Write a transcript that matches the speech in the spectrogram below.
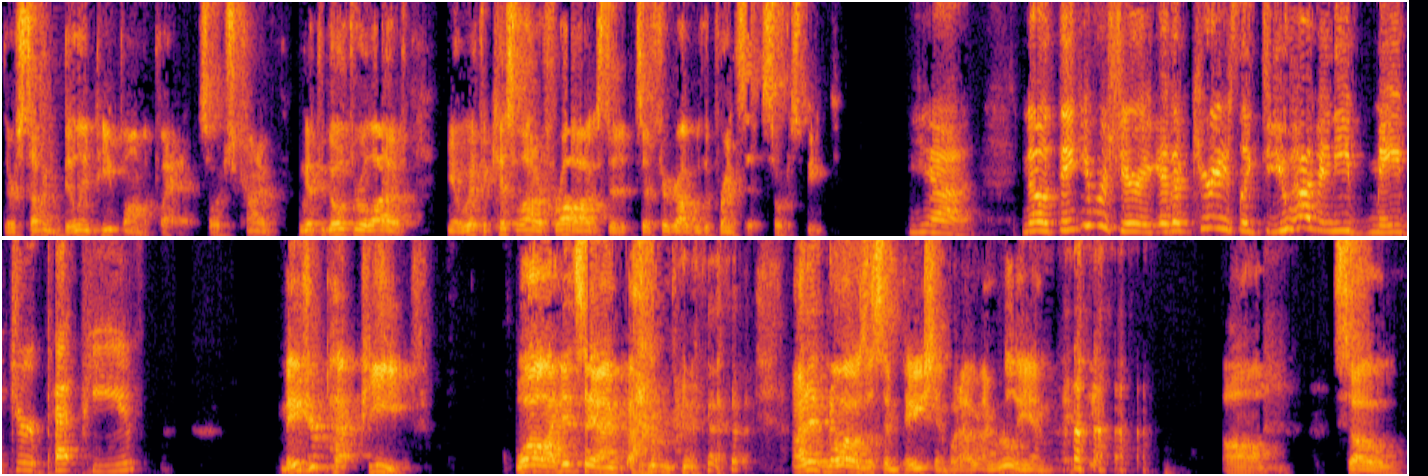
there's seven billion people on the planet. So it's kind of we have to go through a lot of you know, we have to kiss a lot of frogs to, to figure out who the prince is, so to speak. Yeah. No, thank you for sharing. And I'm curious, like, do you have any major pet peeve? Major pet peeve. Well, I did say I'm. I'm I didn't know I was this impatient, but I, I really am. um, so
